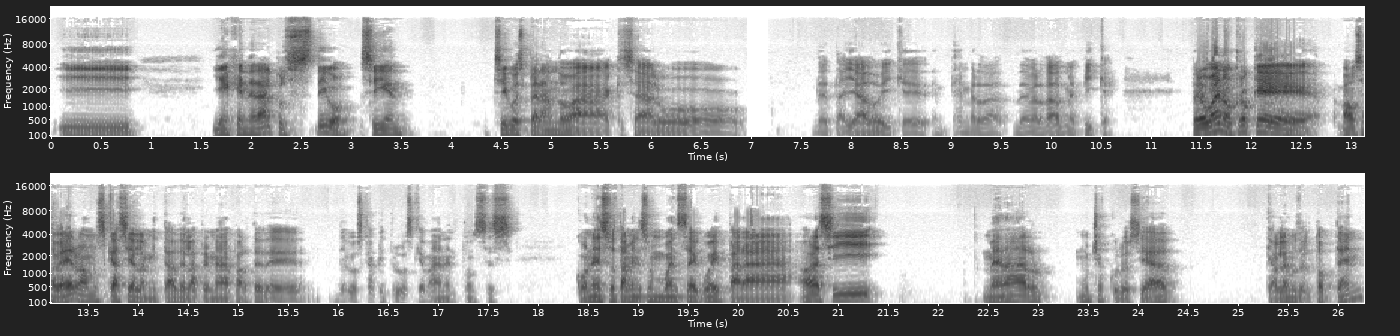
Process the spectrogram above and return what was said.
Y, y en general, pues digo, siguen, sigo esperando a que sea algo detallado y que en, en verdad, de verdad me pique. Pero bueno, creo que vamos a ver, vamos casi a la mitad de la primera parte de, de los capítulos que van, entonces con eso también es un buen segue para, ahora sí, me va a dar mucha curiosidad que hablemos del top 10,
